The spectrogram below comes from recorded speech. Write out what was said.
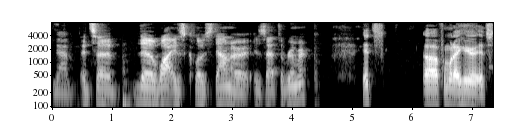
Yeah, it's uh the Wat is closed down, or is that the rumor? It's uh, from what I hear, it's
